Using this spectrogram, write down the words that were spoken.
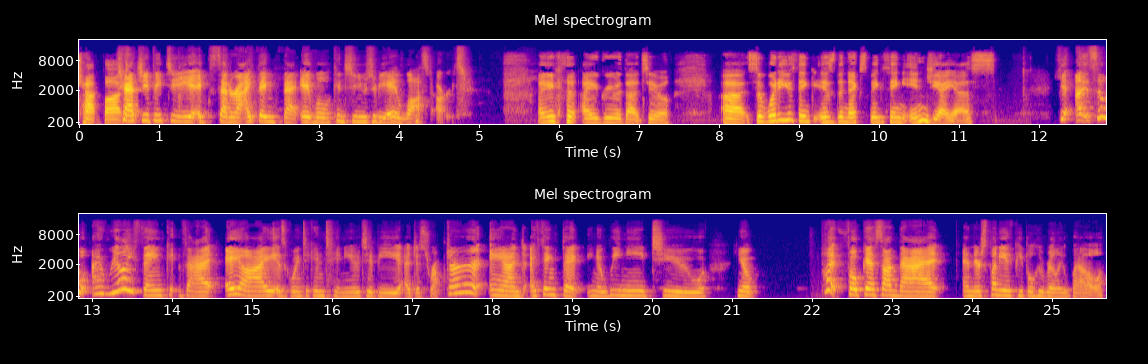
chatbot, chat GPT, etc., I think that it will continue to be a lost art. I I agree with that too. Uh, so, what do you think is the next big thing in GIS? Yeah, so I really think that AI is going to continue to be a disruptor. And I think that, you know, we need to, you know, put focus on that. And there's plenty of people who really will.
